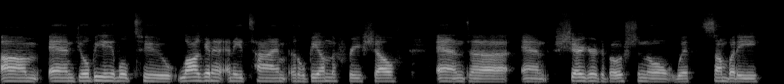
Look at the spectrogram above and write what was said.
Um, and you'll be able to log in at any time. It'll be on the free shelf and, uh, and share your devotional with somebody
